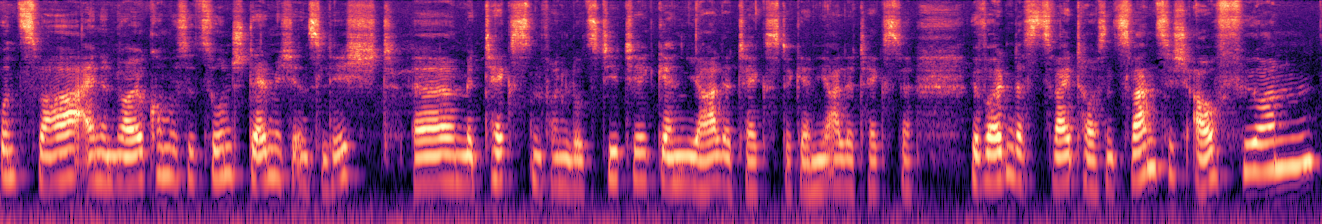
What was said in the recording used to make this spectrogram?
Und zwar eine neue Komposition, Stell mich ins Licht, äh, mit Texten von Lutz Tietje. Geniale Texte, geniale Texte. Wir wollten das 2020 aufführen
